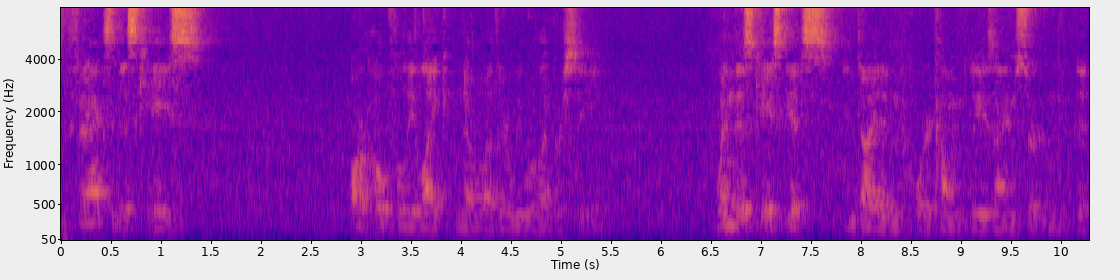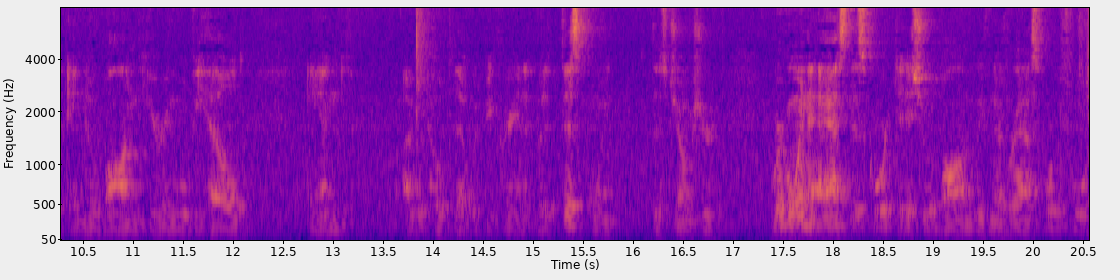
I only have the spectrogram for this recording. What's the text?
the facts of this case are hopefully like no other we will ever see. When this case gets indicted in the Court of Common Pleas, I am certain that a no bond hearing will be held, and I would hope that would be granted. But at this point, at this juncture, we're going to ask this court to issue a bond we've never asked for before.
